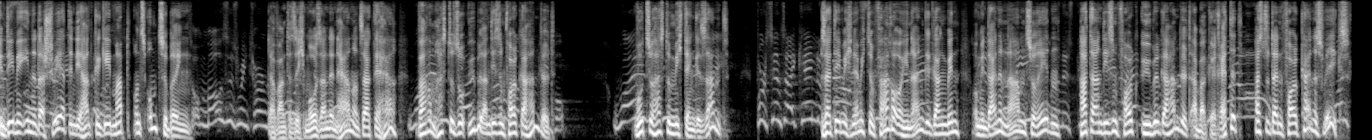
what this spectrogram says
indem ihr ihnen das Schwert in die Hand gegeben habt, uns umzubringen. Da wandte sich Mose an den Herrn und sagte, Herr, warum hast du so übel an diesem Volk gehandelt? Wozu hast du mich denn gesandt? Seitdem ich nämlich zum Pharao hineingegangen bin, um in deinem Namen zu reden, hat er an diesem Volk übel gehandelt, aber gerettet hast du dein Volk keineswegs.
